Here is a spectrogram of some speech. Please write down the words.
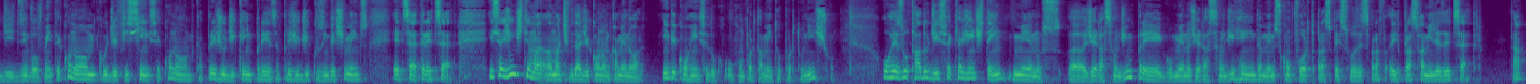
de, desenvolvimento econômico, de eficiência econômica, prejudica a empresa, prejudica os investimentos, etc, etc. E se a gente tem uma, uma atividade econômica menor em decorrência do comportamento oportunístico, o resultado disso é que a gente tem menos uh, geração de emprego, menos geração de renda, menos conforto para as pessoas e para as famílias, etc. Tá?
